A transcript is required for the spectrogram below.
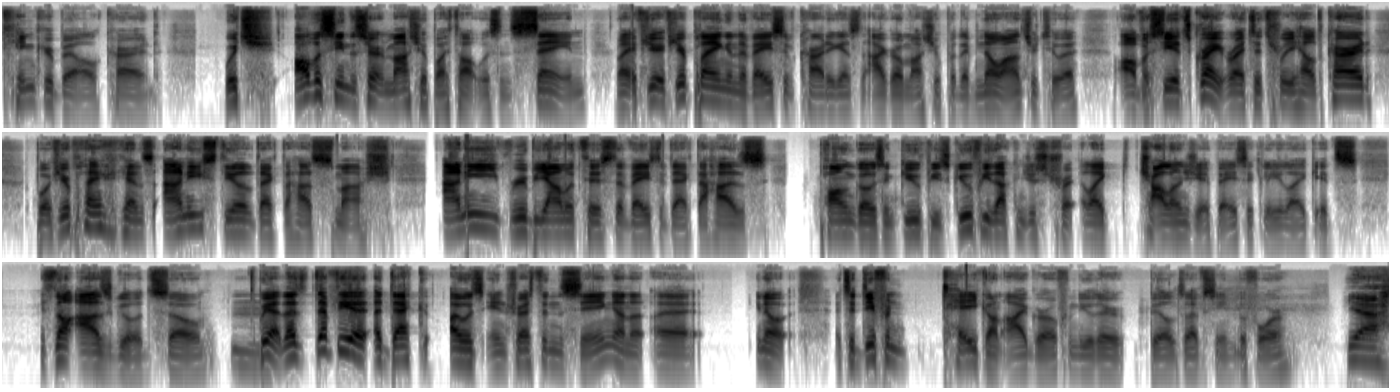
Tinkerbell card, which obviously in the certain matchup I thought was insane. Right? If you're if you're playing an evasive card against an aggro matchup where they've no answer to it, obviously it's great, right? It's a three health card. But if you're playing against any steel deck that has smash, any Ruby Amethyst evasive deck that has Pongos and Goofies, Goofy that can just tra- like challenge it basically, like it's it's not as good. So Mm. but yeah, that's definitely a, a deck I was interested in seeing, and uh, you know, it's a different take on aggro from the other builds I've seen before. Yeah,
